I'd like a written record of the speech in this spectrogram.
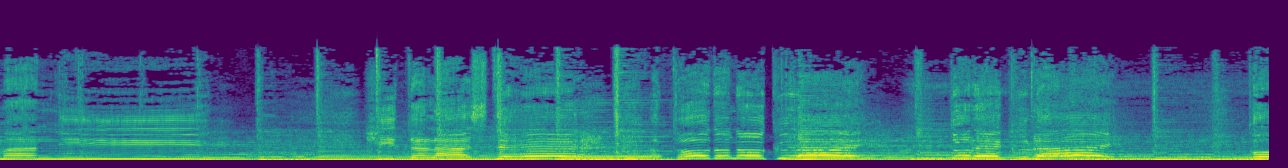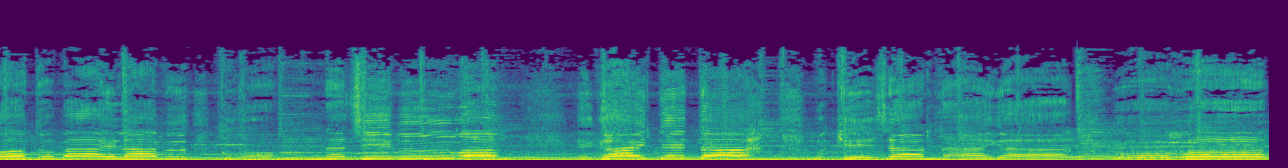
満に浸らしてあとどのくらいどれくらい言葉選ぶこんな自分を描いてたわけじゃないが、おー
